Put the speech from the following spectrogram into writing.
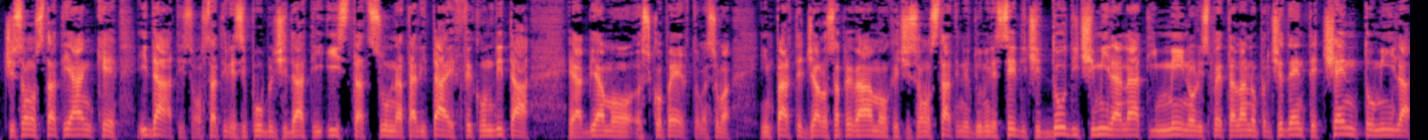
ci sono stati anche i dati, sono stati resi pubblici i dati Istat su natalità e fecondità e abbiamo scoperto, ma insomma in parte già lo sapevamo, che ci sono stati nel 2016 12.000 nati in meno rispetto all'anno precedente, 100.000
